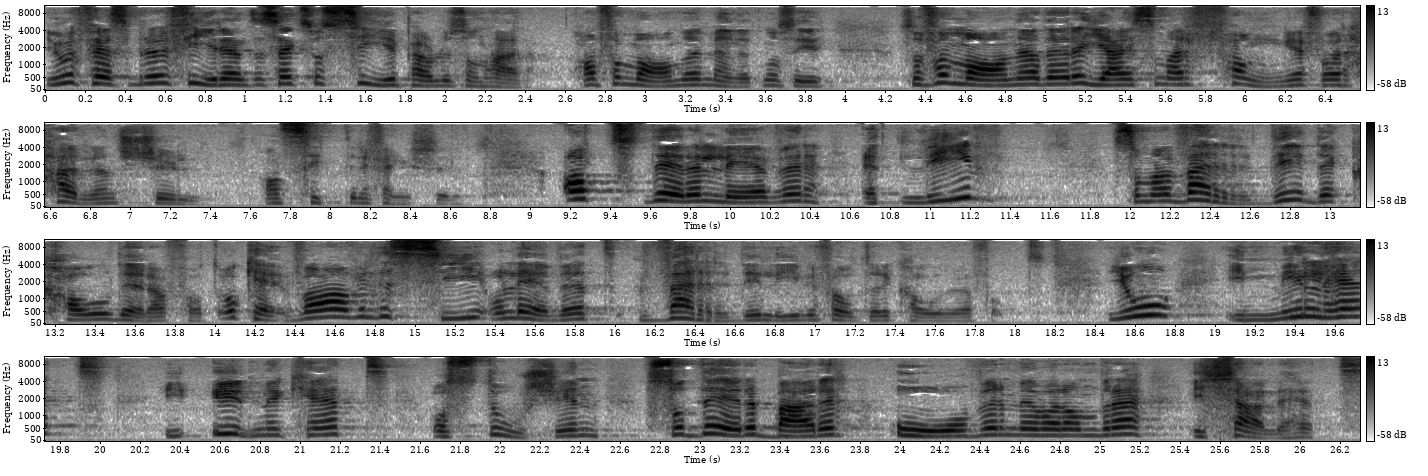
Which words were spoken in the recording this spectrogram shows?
Jo, I Fesebrevet 4.1-6 så sier Paulus sånn her. Han formaner menigheten og sier Så formaner jeg dere, jeg som er fange for Herrens skyld. Han sitter i fengsel. At dere lever et liv som er verdig det kall dere har fått. Ok, Hva vil det si å leve et verdig liv i forhold til det kallet vi har fått? Jo, i mildhet, i ydmykhet og storsinn, så dere bærer over med hverandre i kjærlighet.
